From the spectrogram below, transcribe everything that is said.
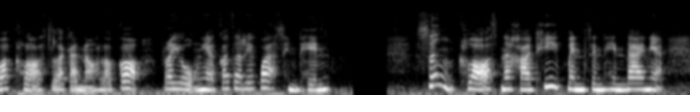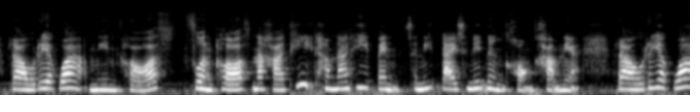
ว่า clause ละกันเนาะแล้วก็ประโยคเนี่ยก็จะเรียกว่า sentence ซึ่ง clause นะคะที่เป็น sentence ได้เนี่ย เราเรียกว่า main clause ส่วน clause นะคะที่ทำหน้าที่เป็นชนิดใดชนิดหนึ่งของคำเนี่ย เราเรียกว่า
